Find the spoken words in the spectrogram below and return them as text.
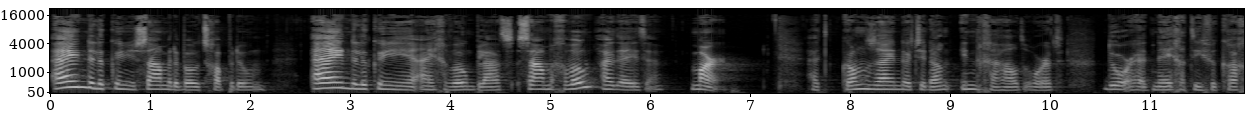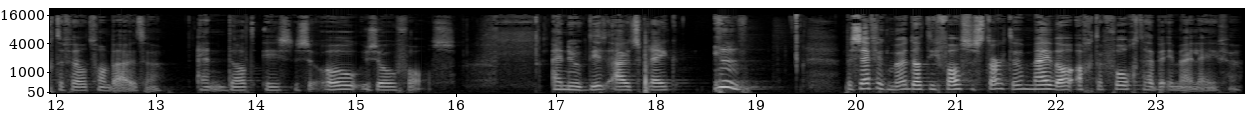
Eindelijk kun je samen de boodschappen doen. Eindelijk kun je je eigen woonplaats samen gewoon uiteten. Maar het kan zijn dat je dan ingehaald wordt door het negatieve krachtenveld van buiten. En dat is zo, zo vals. En nu ik dit uitspreek, besef ik me dat die valse starten mij wel achtervolgd hebben in mijn leven.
